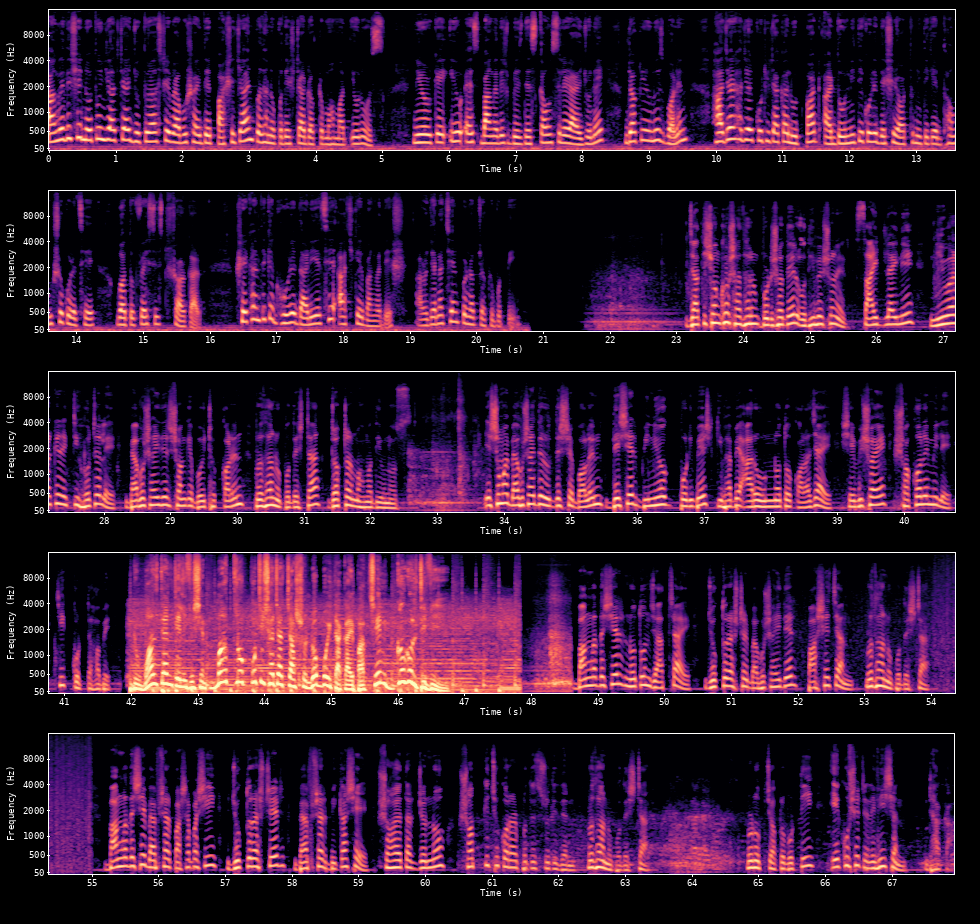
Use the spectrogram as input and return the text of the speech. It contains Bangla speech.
বাংলাদেশের নতুন যাত্রায় যুক্তরাষ্ট্রের ব্যবসায়ীদের পাশে চান প্রধান উপদেষ্টা ডক্টর মোহাম্মদ ইউনুস। নিউ ইয়র্কে ইউএস বাংলাদেশ বিজনেস কাউন্সিলের আয়োজনে ডক্টর ইউনুস বলেন, হাজার হাজার কোটি টাকা লুটপাট আর দুর্নীতি করে দেশের অর্থনীতিকে ধ্বংস করেছে গত ফ্যাসিস্ট সরকার। সেখান থেকে ঘুরে দাঁড়িয়েছে আজকের বাংলাদেশ। আরও জানাচ্ছেন প্রণব চক্রবর্তী। জাতিসংঘ সাধারণ পরিষদের অধিবেশনের সাইড লাইনে নিউ ইয়র্কের একটি হোটেলে ব্যবসায়ীদের সঙ্গে বৈঠক করেন প্রধান উপদেষ্টা ডক্টর মোহাম্মদ ইউনুস। এ সময় ব্যবসায়ীদের উদ্দেশ্যে বলেন, দেশের বিনিয়োগ পরিবেশ কীভাবে আরও উন্নত করা যায় সে বিষয়ে সকলে মিলে ঠিক করতে হবে। ওয়ালটন টেলিভিশন মাত্র পঁচিশ হাজার চারশো নব্বই টাকায় পাচ্ছেন গুগল টিভি বাংলাদেশের নতুন যাত্রায় যুক্তরাষ্ট্রের ব্যবসায়ীদের পাশে চান প্রধান উপদেষ্টা। বাংলাদেশে ব্যবসার পাশাপাশি যুক্তরাষ্ট্রের ব্যবসার বিকাশে সহায়তার জন্য সব কিছু করার প্রতিশ্রুতি দেন প্রধান উপদেষ্টা। প্রণব চক্রবর্তী, একুশে টেলিভিশন, ঢাকা।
